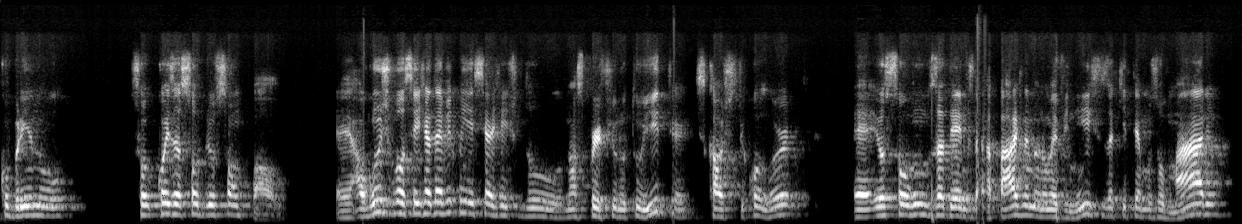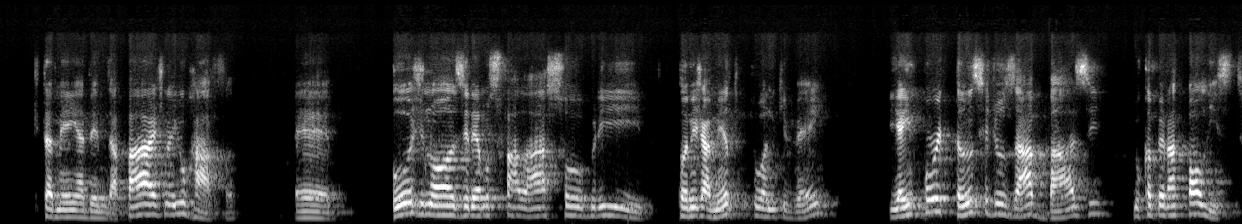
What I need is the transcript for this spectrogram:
cobrindo coisas sobre o São Paulo. É, alguns de vocês já devem conhecer a gente do nosso perfil no Twitter, Scout Tricolor. É, eu sou um dos ADMs da página, meu nome é Vinícius, aqui temos o Mário, que também é ADM da página, e o Rafa. É, Hoje nós iremos falar sobre planejamento para o ano que vem e a importância de usar a base no Campeonato Paulista.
